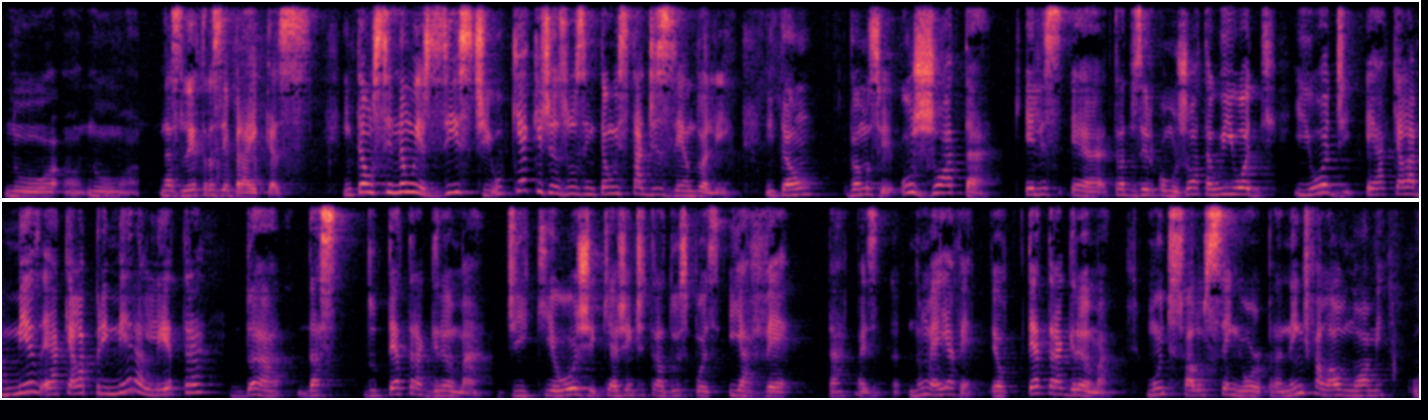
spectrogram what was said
no, no, nas letras hebraicas. Então, se não existe, o que é que Jesus então está dizendo ali? Então, vamos ver. O J, eles é, traduziram como J o Iod. Iod é aquela, mes é aquela primeira letra da, das, do tetragrama, de que hoje que a gente traduz, pois, Iavé, tá? Mas não é Iavé, é o tetragrama. Muitos falam Senhor, para nem falar o nome, o,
